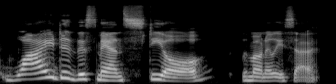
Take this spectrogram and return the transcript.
why did this man steal the Mona Lisa?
